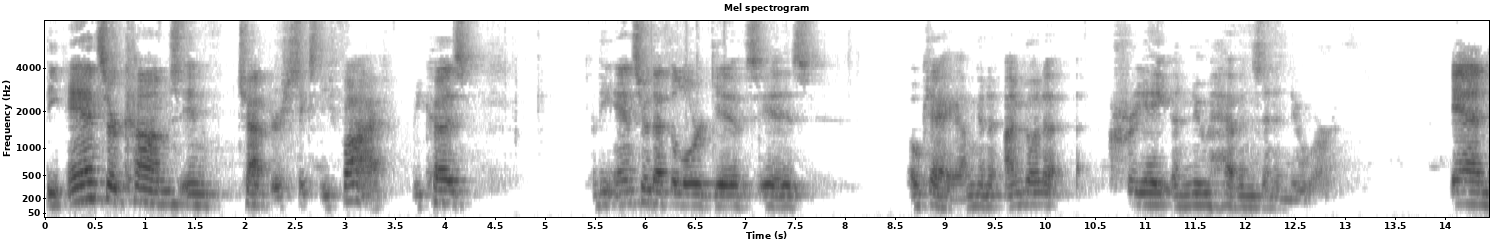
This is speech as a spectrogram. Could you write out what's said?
the answer comes in chapter 65 because the answer that the Lord gives is okay, I'm gonna I'm going to create a new heavens and a new earth. And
